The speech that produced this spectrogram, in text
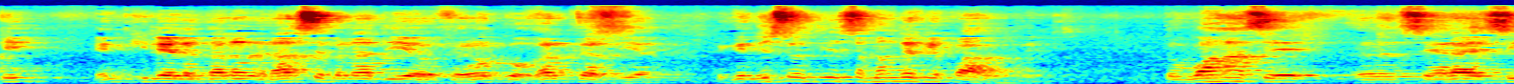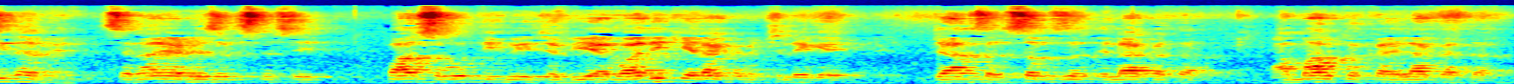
کے ان کے لیے اللہ تعالیٰ نے راستے بنا دیے اور پھر ان کو غرق کر دیا۔ لیکن جس وقت یہ سمندر کے پار ہوتے، تو وہاں سے صحرائے سینہ میں، سنایا ڈیزرٹس میں سے پاس ہوتی ہوئی جب یہ آبادی کے علاقے میں چلے گئے، جہاں سے سبز علاقہ تھا، امالکا کا علاقہ تھا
